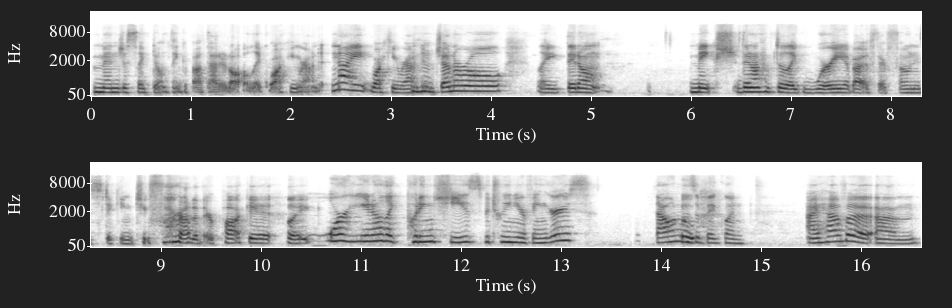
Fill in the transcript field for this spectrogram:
men just like don't think about that at all. Like walking around at night, walking around in general, like they don't make sh- they don't have to like worry about if their phone is sticking too far out of their pocket. Like Or you know, like putting keys between your fingers. That one was Ooh. a big one. I have a um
